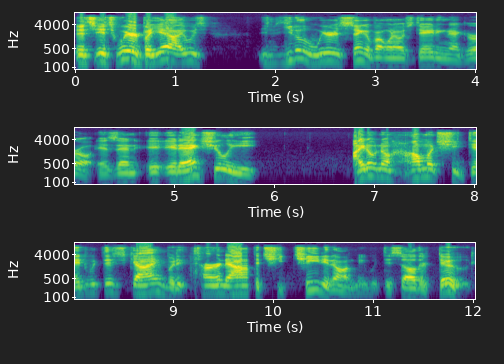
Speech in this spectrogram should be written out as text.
it's it's weird, but yeah, it was. You know the weirdest thing about when I was dating that girl is then it, it actually. I don't know how much she did with this guy, but it turned out that she cheated on me with this other dude.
